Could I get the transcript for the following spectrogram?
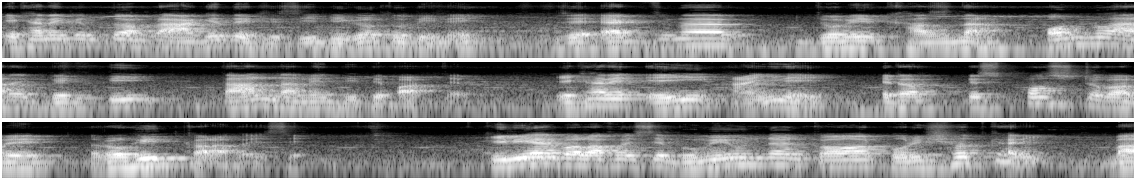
এখানে কিন্তু আমরা আগে দেখেছি বিগত দিনে যে একজনার জমির খাজনা অন্য আরেক ব্যক্তি তার নামে দিতে পারতেন। এখানে এই আইনে এটা স্পষ্টভাবে রহিত করা হয়েছে। ক্লিয়ার বলা হয়েছে ভূমি উন্নয়ন কর পরিশোধকারী বা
